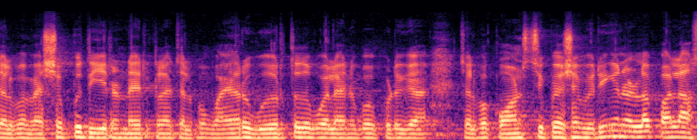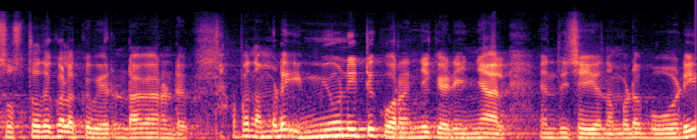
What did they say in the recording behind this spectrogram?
ചിലപ്പോൾ വിശപ്പ് തീരണ്ടായിരിക്കില്ല. ചിലപ്പോൾ വയറ് വീർത്തതുപോലെ അനുഭവപ്പെടുക. ചിലപ്പോൾ കോൺസ്റ്റിപ്പേഷൻ വരും. ഇങ്ങനെയുള്ള പല അസ്വസ്ഥതകളൊക്കെ വരുണ്ടാകാറുണ്ട് അപ്പോൾ നമ്മുടെ ഇമ്മ്യൂണിറ്റി കുറഞ്ഞു കഴിഞ്ഞാൽ എന്ത് ചെയ്യും? നമ്മുടെ ബോഡി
